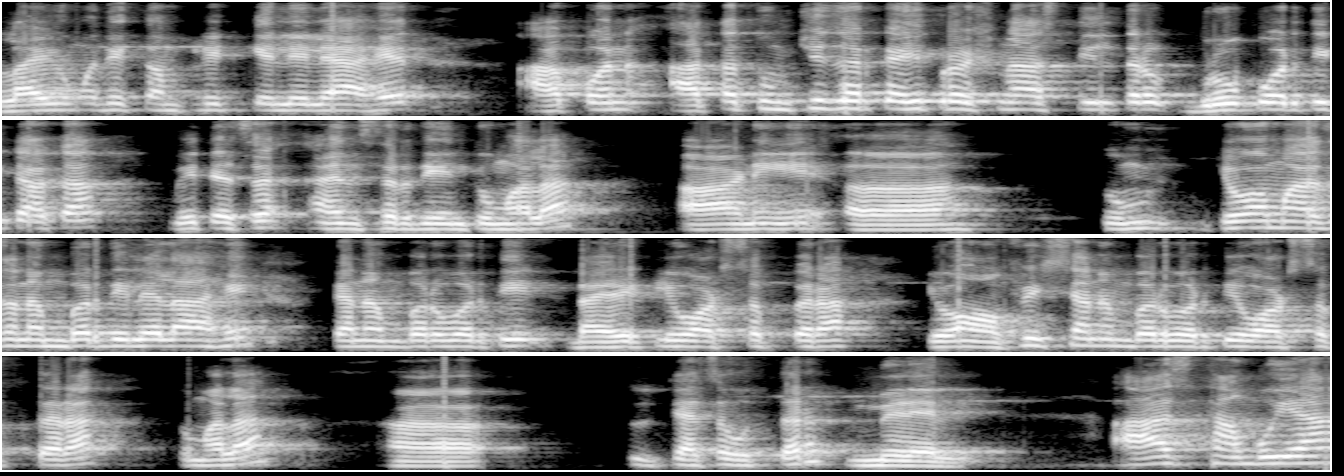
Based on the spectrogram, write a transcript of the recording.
लाईव्हमध्ये कंप्लीट केलेले आहेत. आपण आता तुमचे जर काही प्रश्न असतील तर ग्रुपवरती टाका मी त्याचा अँसर देईन तुम्हाला. आणि तुम किंवा माझा नंबर दिलेला आहे त्या नंबरवरती डायरेक्टली व्हॉट्सअप करा. किंवा ऑफिसच्या नंबरवरती व्हॉट्सअप करा तुम्हाला त्याचं उत्तर मिळेल. आज थांबूया.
